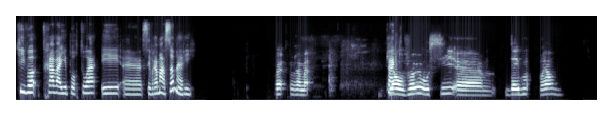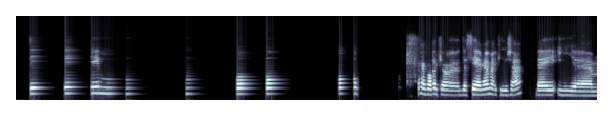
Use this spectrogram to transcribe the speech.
qui va travailler pour toi. Et euh, c'est vraiment ça, Marie. Oui, vraiment. Puis on veut aussi euh, des, des, de CRM avec les gens, ben, euh,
